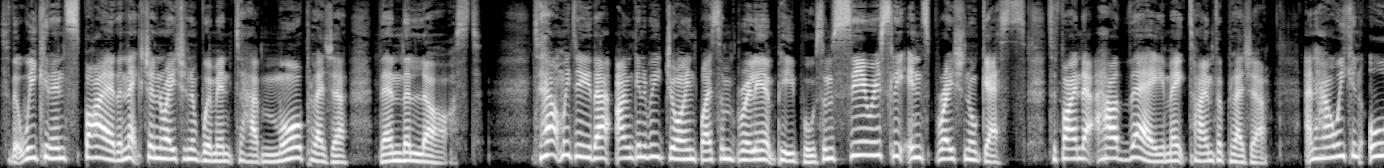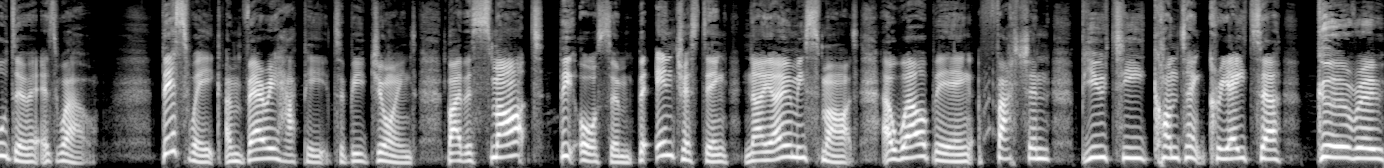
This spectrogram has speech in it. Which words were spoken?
so that we can inspire the next generation of women to have more pleasure than the last. To help me do that, I'm going to be joined by some brilliant people, some seriously inspirational guests to find out how they make time for pleasure and how we can all do it as well. This week, I'm very happy to be joined by the smart, the awesome, the interesting Naomi Smart, a well-being, fashion, beauty, content creator, guru.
